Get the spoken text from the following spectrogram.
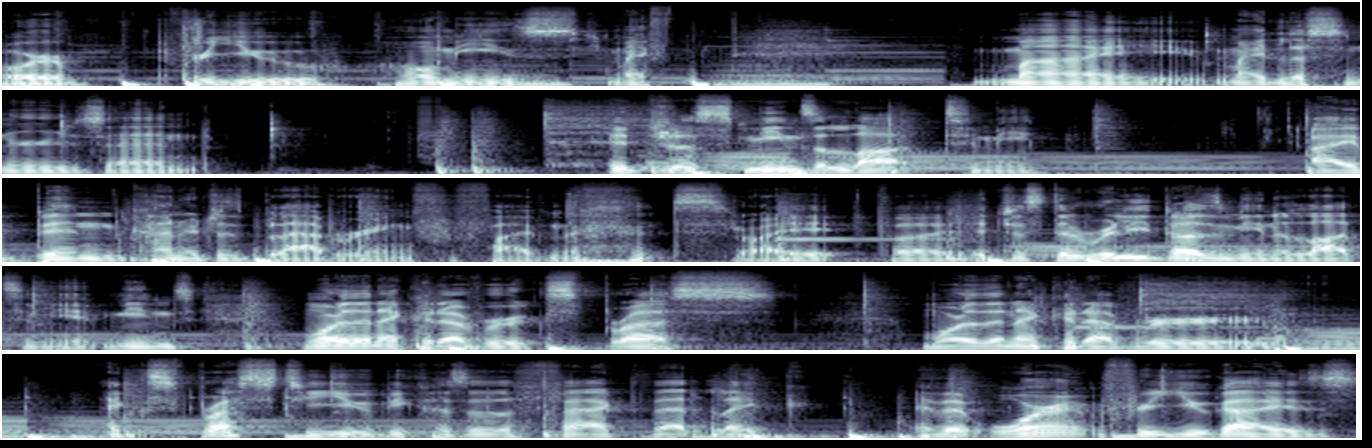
or for you homies, my my my listeners and it just means a lot to me. I've been kind of just blabbering for five minutes, right? But it just, it really does mean a lot to me. It means more than I could ever express, more than I could ever express to you because of the fact that, like, if it weren't for you guys,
